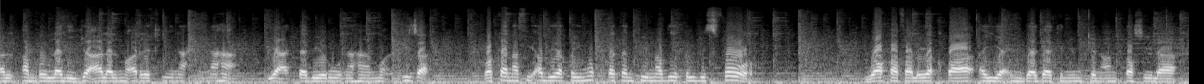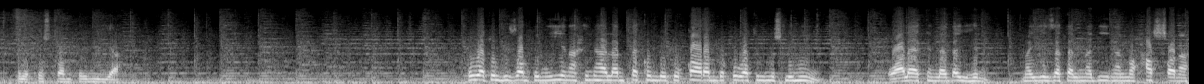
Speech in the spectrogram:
الأمر الذي جعل المؤرخين حينها يعتبرونها معجزة وكان في أضيق نقطة في مضيق البسفور. وقف ليقطع أي إمدادات يمكن أن تصل في القسطنطينية. قوة البيزنطيين حينها لم تكن لتقارن بقوة المسلمين ولكن لديهم ميزة المدينة المحصنة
